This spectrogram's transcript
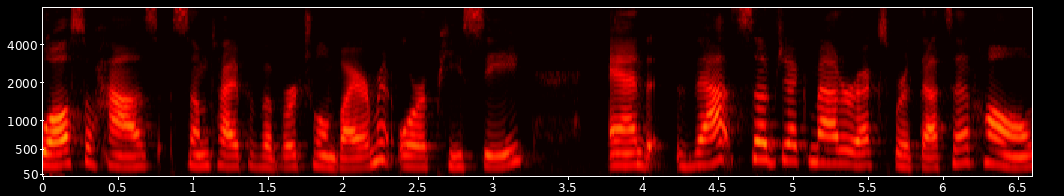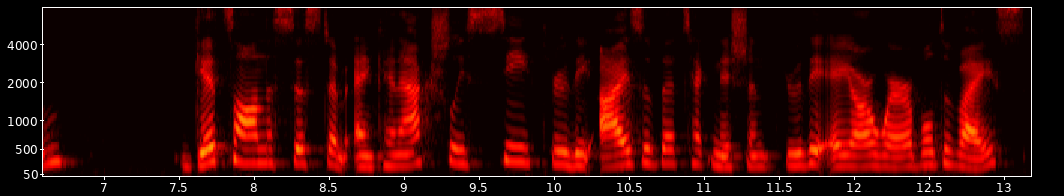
who also has some type of a virtual environment or a PC, and that subject matter expert that's at home gets on the system and can actually see through the eyes of the technician through the AR wearable device.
